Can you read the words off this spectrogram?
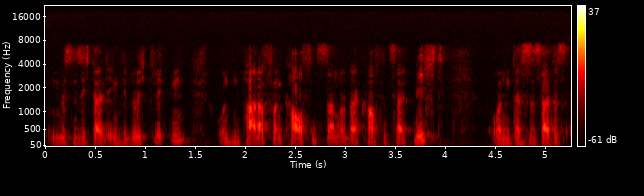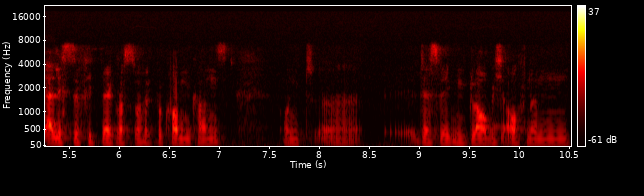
müssen sich da halt irgendwie durchklicken und ein paar davon kaufen es dann oder kaufen es halt nicht. Und das ist halt das ehrlichste Feedback, was du halt bekommen kannst. Und äh, deswegen glaube ich auch einen,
